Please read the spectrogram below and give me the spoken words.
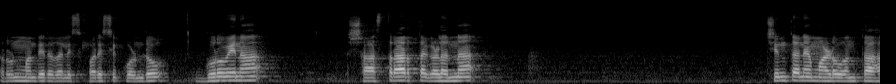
ಋಣ್ಮಂದಿರದಲ್ಲಿ ಸ್ಮರಿಸಿಕೊಂಡು ಗುರುವಿನ ಶಾಸ್ತ್ರಾರ್ಥಗಳನ್ನು ಚಿಂತನೆ ಮಾಡುವಂತಹ,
